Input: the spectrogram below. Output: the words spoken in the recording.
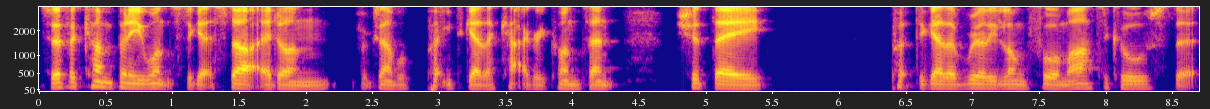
so if a company wants to get started on, for example, putting together category content, should they put together really long form articles that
